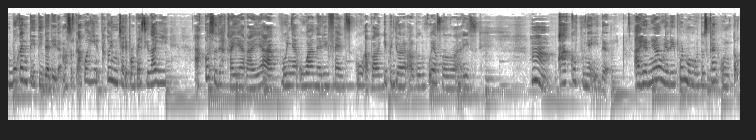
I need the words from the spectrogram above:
Bukan tidak tidak. Maksud aku aku ingin mencari profesi lagi Aku sudah kaya raya Punya uang dari fansku Apalagi penjualan albumku yang selalu laris. Hmm aku punya ide. Akhirnya Willy pun memutuskan untuk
